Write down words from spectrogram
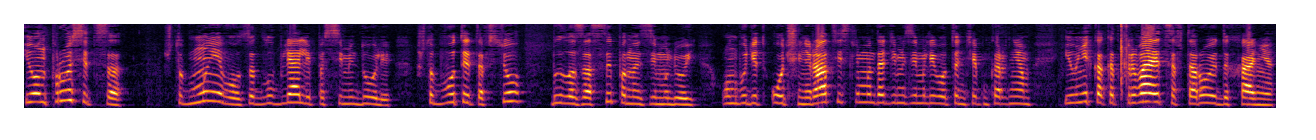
И он просится чтобы мы его заглубляли по семидоли, чтобы вот это все было засыпано землей. Он будет очень рад, если мы дадим земли вот этим корням, и у них как открывается второе дыхание.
